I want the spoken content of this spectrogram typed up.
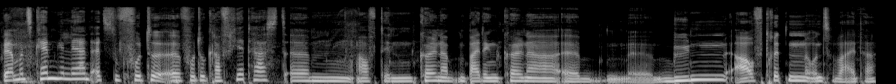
Wir haben uns kennengelernt, als du foto, äh, fotografiert hast ähm, auf den Kölner, bei den Kölner äh, Bühnenauftritten und so weiter.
